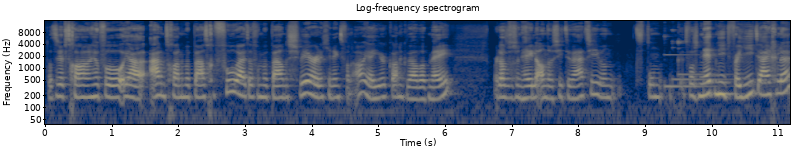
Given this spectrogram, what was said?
dat heeft gewoon heel veel, ja, ademt gewoon een bepaald gevoel uit of een bepaalde sfeer. Dat je denkt van, oh ja, hier kan ik wel wat mee. Maar dat was een hele andere situatie, want het, stond, het was net niet failliet eigenlijk.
